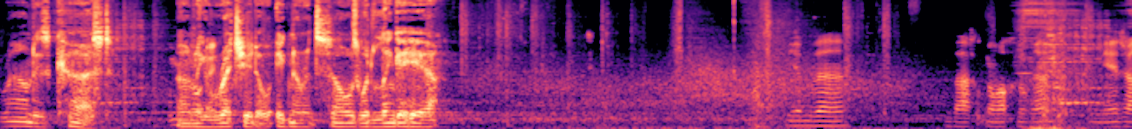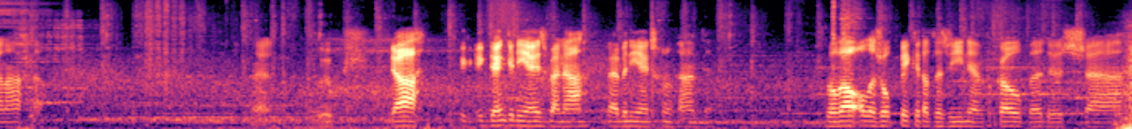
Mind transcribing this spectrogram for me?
Ground is cursed. Only wretched or ignorant souls would linger here. Hier hebben we... Eigenlijk nog wel genoeg ruimte. Ik heb niet eens aan nagedacht. Eh. Ja, ik, denk er niet eens bij na. We hebben niet eens genoeg ruimte. Ik wil wel alles oppikken dat we zien en verkopen, dus... eh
